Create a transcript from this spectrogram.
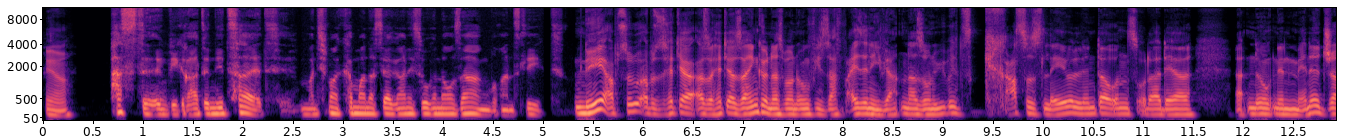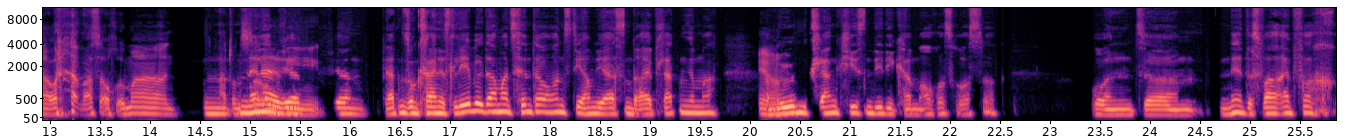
Ja passte irgendwie gerade in die Zeit. Manchmal kann man das ja gar nicht so genau sagen, woran es liegt. Nee, absolut. Aber es hätte ja, also hätte ja sein können, dass man irgendwie sagt, weiß ich nicht, wir hatten da so ein übelst krasses Label hinter uns oder der hatten irgendeinen Manager oder was auch immer. Hat uns nee, nee, wir, wir, wir, hatten so ein kleines Label damals hinter uns, die haben die ersten drei Platten gemacht. Ja. Höhenklang hießen die, die kamen auch aus Rostock. Und ähm, nee, das war einfach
